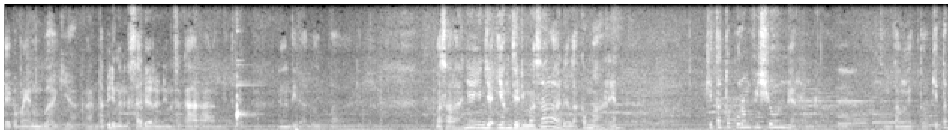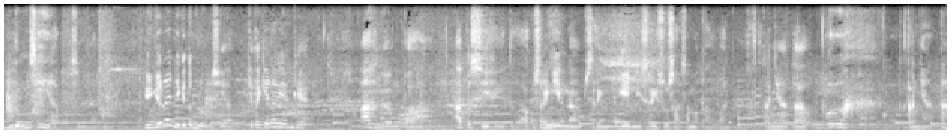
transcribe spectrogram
kayak kepengen membahagiakan tapi dengan kesadaran yang sekarang gitu. Dengan tidak lupa gitu. Masalahnya yang yang jadi masalah adalah kemarin kita tuh kurang visioner Iya. tentang itu. Kita belum siap sebenarnya. Jujur aja kita belum siap. Kita kira yang kayak ah gampang apa sih gitu? Aku sering nginap sering gini sering susah sama kawan. Ternyata uh, ternyata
